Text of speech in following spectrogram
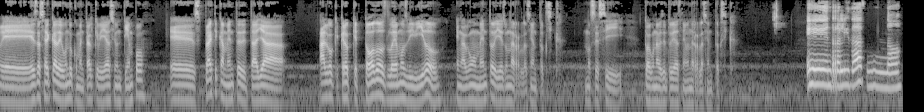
eh, es acerca de un documental que vi hace un tiempo. Es prácticamente detalla algo que creo que todos lo hemos vivido en algún momento y es una relación tóxica. No sé si tú alguna vez en tu vida has tenido una relación tóxica. En realidad no.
